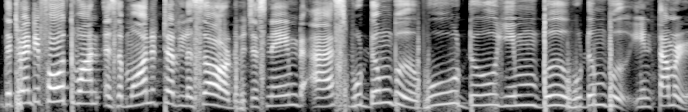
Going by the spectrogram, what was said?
The 24th one is the monitor lizard, which is named as Udumbu, Vudu Imbu, Udumbu in Tamil.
